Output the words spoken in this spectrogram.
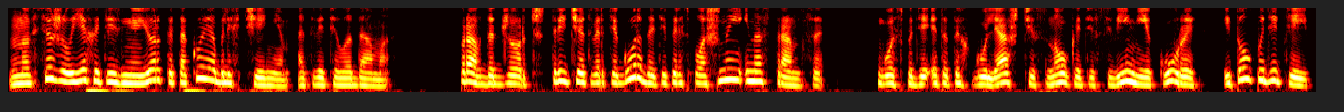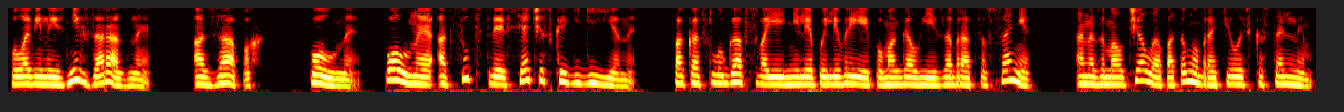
«Но все же уехать из Нью-Йорка — такое облегчение», — ответила дама. Правда, Джордж, три четверти города теперь сплошные иностранцы. Господи, этот их гуляш, чеснок, эти свиньи, куры и толпы детей, половина из них заразные. А запах — полное, полное отсутствие всяческой гигиены. Пока слуга в своей нелепой ливрее помогал ей забраться в сани, она замолчала, а потом обратилась к остальным.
